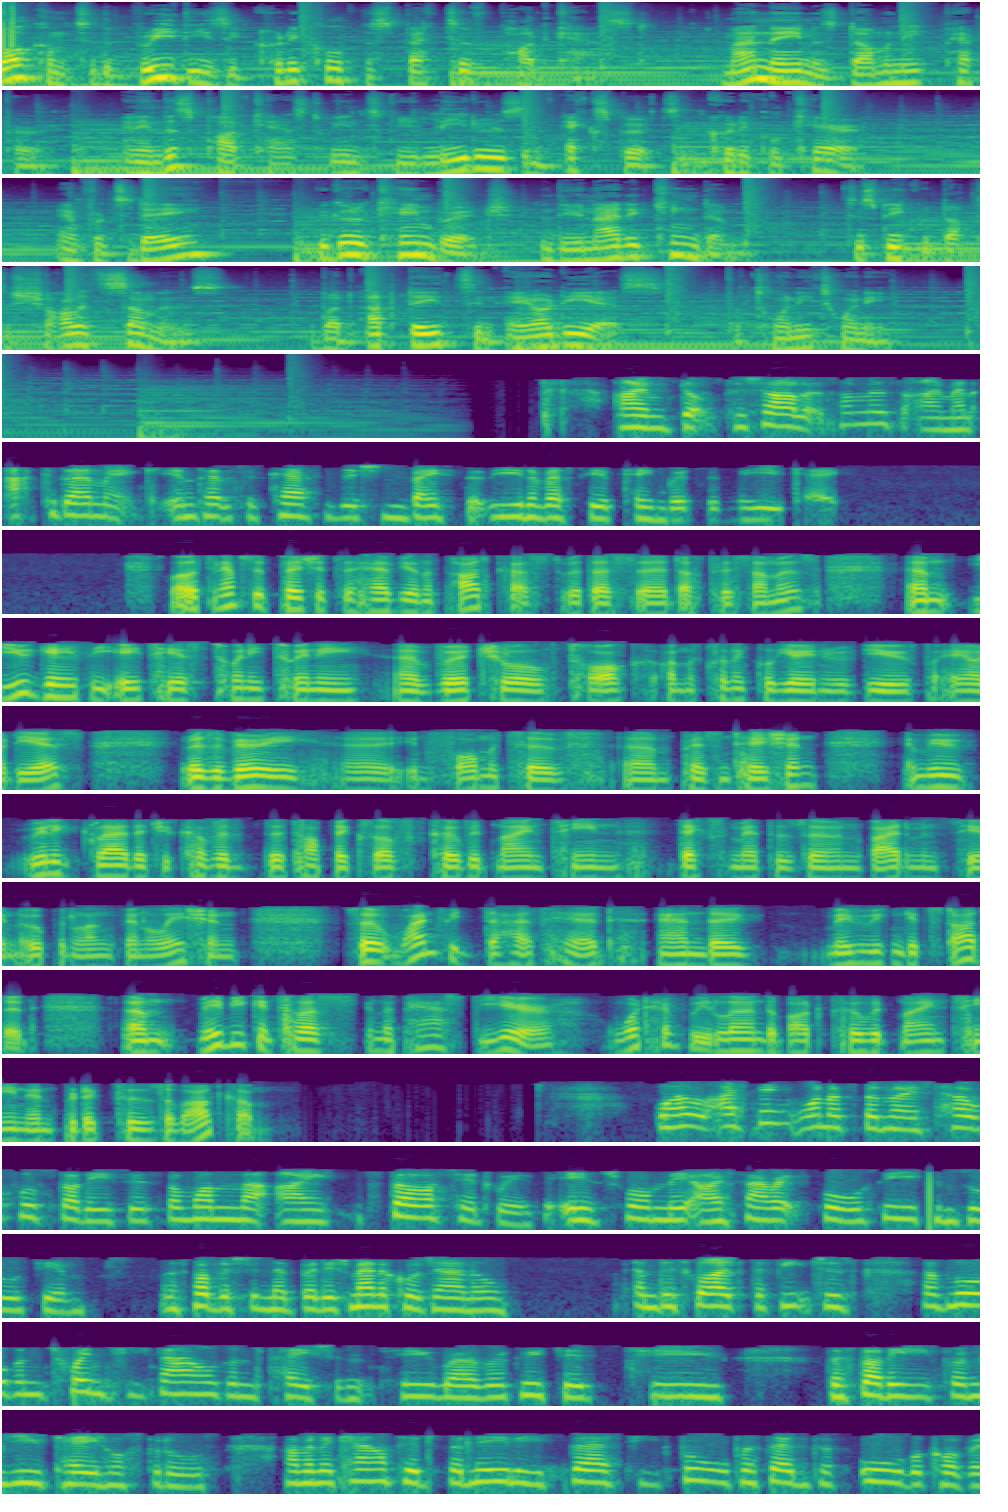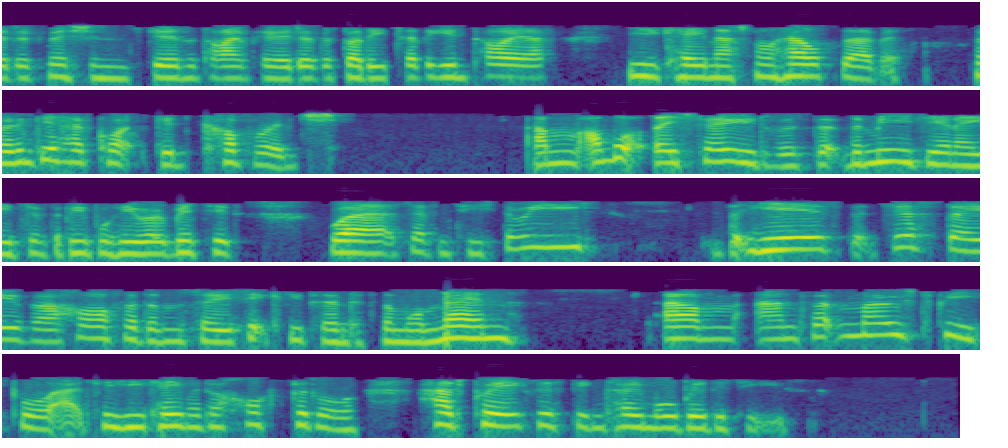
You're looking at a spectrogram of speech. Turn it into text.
Welcome to the Breathe Easy Critical Perspective podcast. My name is Dominique Pepper, and in this podcast, we interview leaders and experts in critical care. And for today, we go to Cambridge in the United Kingdom to speak with Dr. Charlotte Summers about updates in ARDS for 2020. I'm Dr. Charlotte Summers. I'm an academic intensive care physician based at the University of Cambridge in the UK. Well, it's an absolute pleasure to have you on the podcast with us, uh, Dr. Summers. Um, you gave the ATS 2020 uh, virtual talk on the clinical year in review for ARDS. It was a very uh, informative um, presentation, and we're really glad that you covered the topics of COVID-19, dexamethasone, vitamin C, and open lung ventilation. So why don't we dive ahead and uh, maybe we can get started. Um, maybe you can tell us in the past year, what have we learned about COVID 19 and predictors of outcome? Well, I think one of the most helpful studies is the one that I started with, is from the ISARIC 4C consortium. It was published in the British Medical Journal and describes the features of more than 20,000 patients who were recruited to the study from UK hospitals um, and accounted for nearly 34% of all the COVID admissions during the time period of the study to the entire UK National Health Service. So I think it had quite good coverage. Um, and what they showed was that the median age of the people who were admitted were 73 years, but just over half of them, so 60% of them were men. Um, and that most people actually who came into hospital had pre-existing comorbidities.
